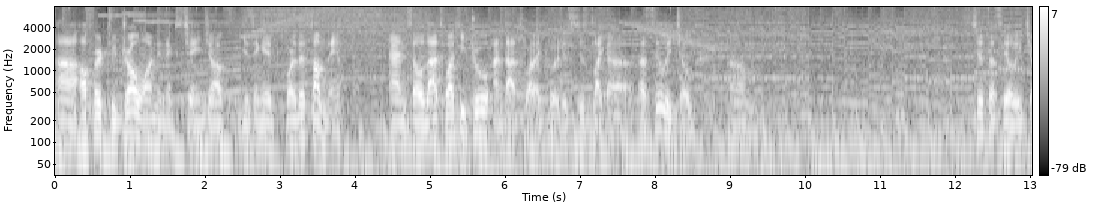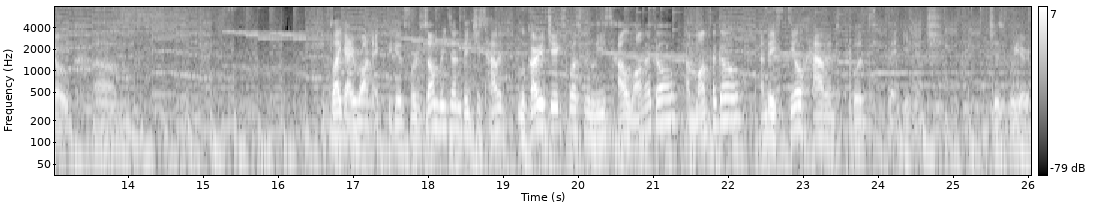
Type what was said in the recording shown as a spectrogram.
uh, offered to draw one in exchange of using it for the thumbnail. And so that's what he drew, and that's what I put. It's just like a, a silly joke. Um, just a silly joke. Um, it's like ironic because for some reason they just haven't. Lucario GX was released how long ago? A month ago, and they still haven't put the image, which is weird.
